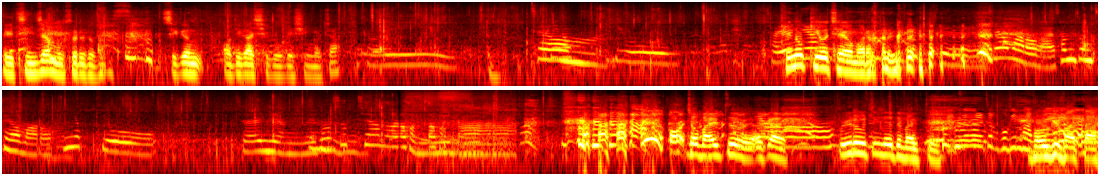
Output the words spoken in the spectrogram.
되게 진지한 목소리로 받았어. 지금 어디 가시고 계신 거죠? 저희 체험 피노키오 체험하러 가는 거예요. 그 체험하러 가요. 삼성 체험하러 피노키오 자연휴양림에서 숲 체험하러 갑니다. 어, 저 말투 약간 브이로그 찍는 애들 말투. 유튜브를 좀 보긴 봤네. 거기 봤다.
